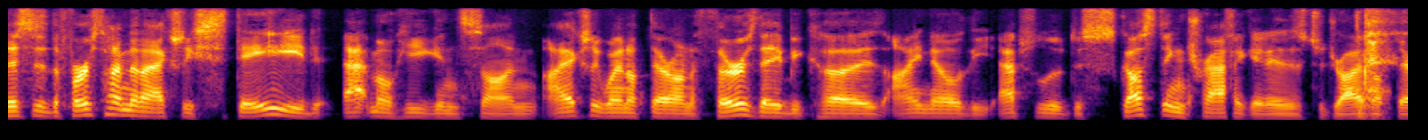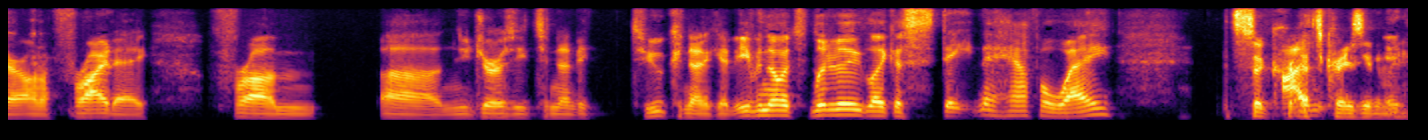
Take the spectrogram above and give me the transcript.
this is the first time that I actually stayed at Mohegan Sun. I actually went up there on a Thursday because I know the absolute disgusting traffic it is to drive up there on a Friday from uh, New Jersey to Connecticut. To Connecticut, even though it's literally like a state and a half away, It's so cra- that's crazy to me.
